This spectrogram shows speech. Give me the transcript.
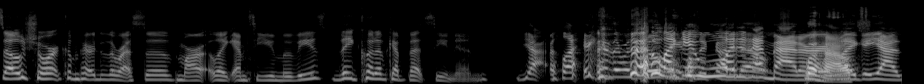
so short compared to the rest of Mar like MCU movies. They could have kept that scene in. Yeah, like there was no like it wouldn't have out. mattered. Perhaps. Like yes,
